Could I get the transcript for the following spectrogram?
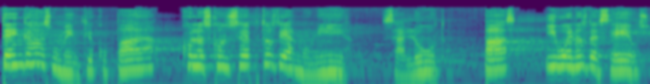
Tenga a su mente ocupada con los conceptos de armonía, salud, paz y buenos deseos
